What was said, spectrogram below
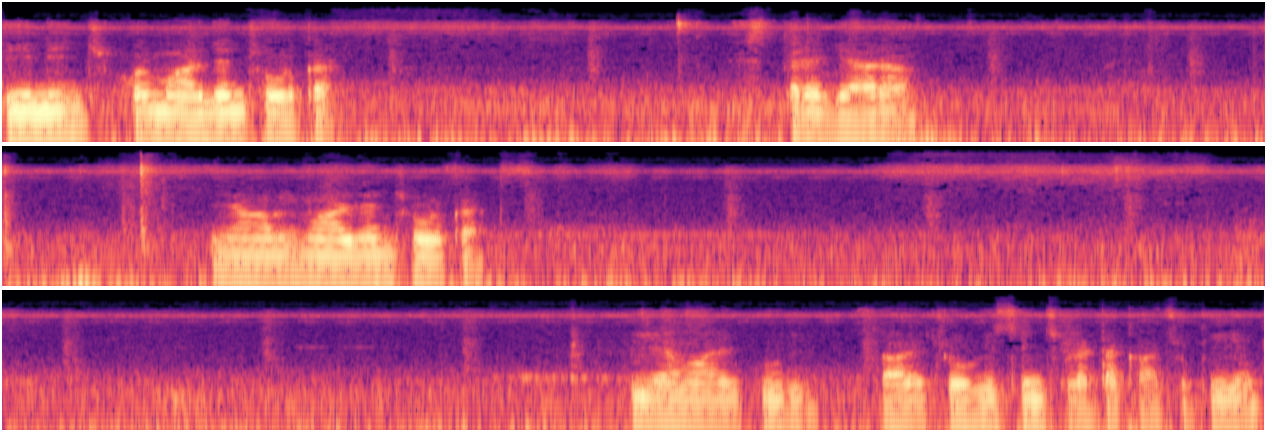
तीन इंच और मार्जिन छोड़कर। इस तरह ग्यारह। यहाँ भी मार्जिन छोड़कर। ये हमारी पूरी साढ़े चौबीस इंच लटक आ चुकी है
